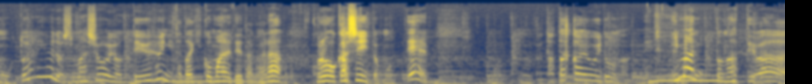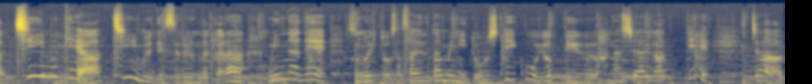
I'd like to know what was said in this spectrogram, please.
もうおトイレ誘導しましょうよっていうふうに叩き込まれてたからこれはおかしいと思って。なんか戦いを挑んだのね。今となってはチームケアチームでするんだからみんなでその人を支えるためにどうしていこうよっていう話し合いがあってじゃあ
